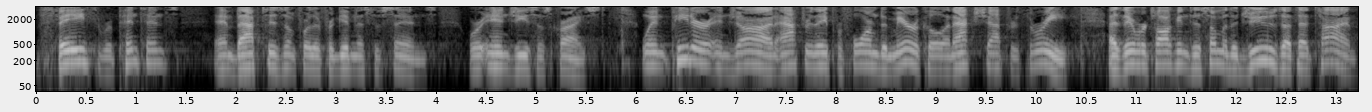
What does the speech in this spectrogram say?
faith, repentance, and baptism for the forgiveness of sins, were in Jesus Christ. When Peter and John, after they performed a miracle in Acts chapter 3, as they were talking to some of the Jews at that time,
